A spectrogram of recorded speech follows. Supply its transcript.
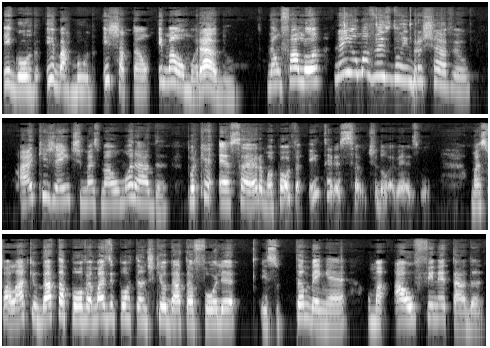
e gordo, e barbudo, e chatão, e mal-humorado, não falou nenhuma vez do imbrochável. Ai, que gente mais mal-humorada. Porque essa era uma pauta interessante, não é mesmo? Mas falar que o Datapovo é mais importante que o Datafolha, isso também é uma alfinetada.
